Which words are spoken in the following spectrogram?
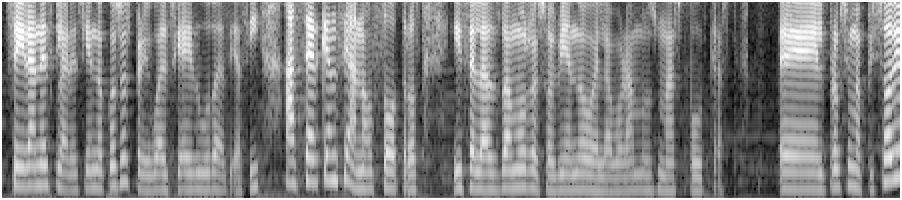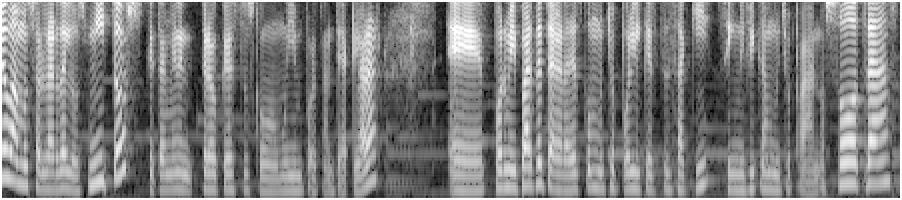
Se irán esclareciendo cosas, pero igual si hay dudas y así, acérquense a nosotros y se las vamos resolviendo o elaboramos más podcast. el próximo episodio vamos a hablar de los mitos, que también creo que esto es como muy importante aclarar. Eh, por mi parte, te agradezco mucho, Poli, que estés aquí. Significa mucho para nosotras.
